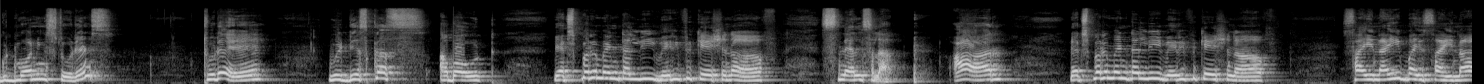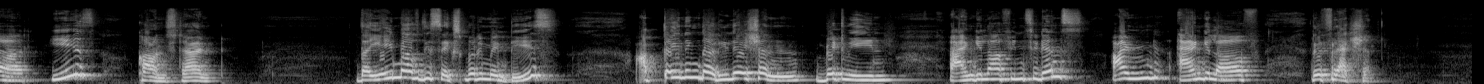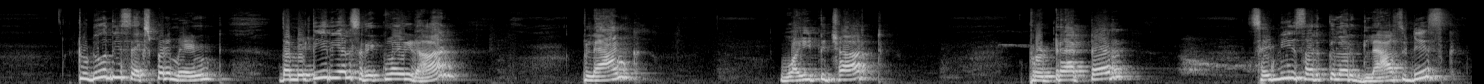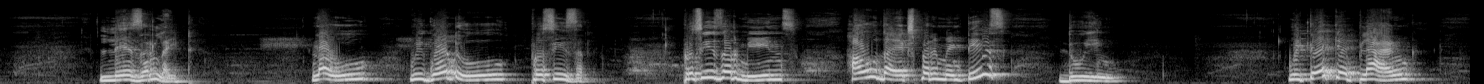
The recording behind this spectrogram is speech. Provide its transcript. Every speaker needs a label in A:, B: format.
A: Good morning students. Today we discuss about experimentally verification of Snell's law or experimentally verification of sin i by sin r is constant. The aim of this experiment is obtaining the relation between angle of incidence and angle of refraction. To do this experiment, the materials required are plank, white chart, protractor, semicircular glass disc, laser light. Now we go to procedure. Procedure means how the experiment is doing. We take a plank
